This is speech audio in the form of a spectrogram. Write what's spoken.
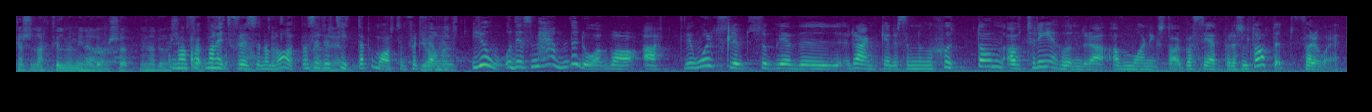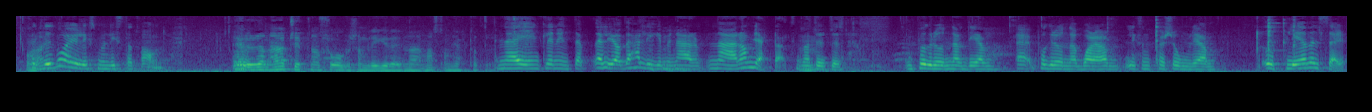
kanske nackdel med mina luncher. Mina luncher man, får, man inte får i sig någon mat, man sitter och eh, tittar på maten 45 Ja, men-. Jo, och det som hände då var att vid årets slut så blev vi rankade som nummer 17 av 300 av Morningstar baserat på resultatet förra året. För right. vi var ju liksom en listad fond. Är det den här typen av frågor som ligger dig närmast om hjärtat? Eller? Nej, egentligen inte. Eller ja, det här ligger mig nära, nära om hjärtat Mm. naturligtvis. På grund av det, eh, på grund av bara liksom personliga upplevelser.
